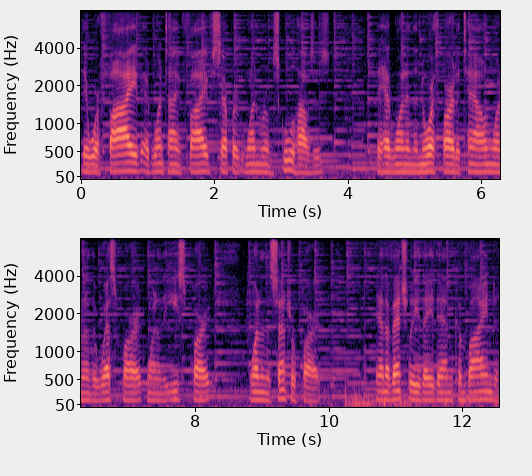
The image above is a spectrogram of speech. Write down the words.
There were five, at one time, five separate one-room schoolhouses. They had one in the north part of town, one in the west part, one in the east part, one in the central part. And eventually they then combined.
